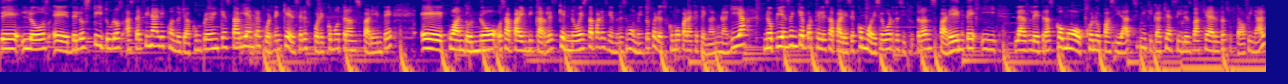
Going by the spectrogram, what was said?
de los, eh, de los títulos hasta el final y cuando ya comprueben que está bien, recuerden que él se les pone como transparente eh, cuando no, o sea, para indicarles que no está apareciendo en ese momento, pero es como para que tengan una guía. No piensen que porque les aparece como ese bordecito transparente y las letras como con opacidad, significa que así les va a quedar el resultado final.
